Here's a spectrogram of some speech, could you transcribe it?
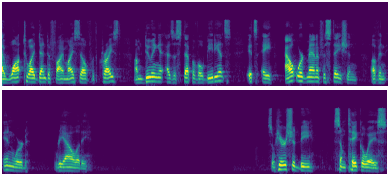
I want to identify myself with Christ. I'm doing it as a step of obedience. It's a outward manifestation of an inward reality. So here should be some takeaways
